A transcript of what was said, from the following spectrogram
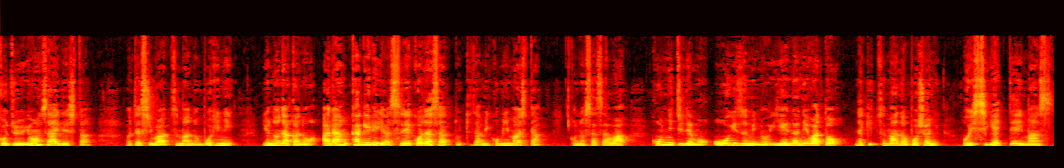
54歳でした。私は妻の母妃に世の中のあらん限りや末子ださと刻み込みました。この笹は今日でも大泉の家の庭と亡き妻の墓所に生い茂っています。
